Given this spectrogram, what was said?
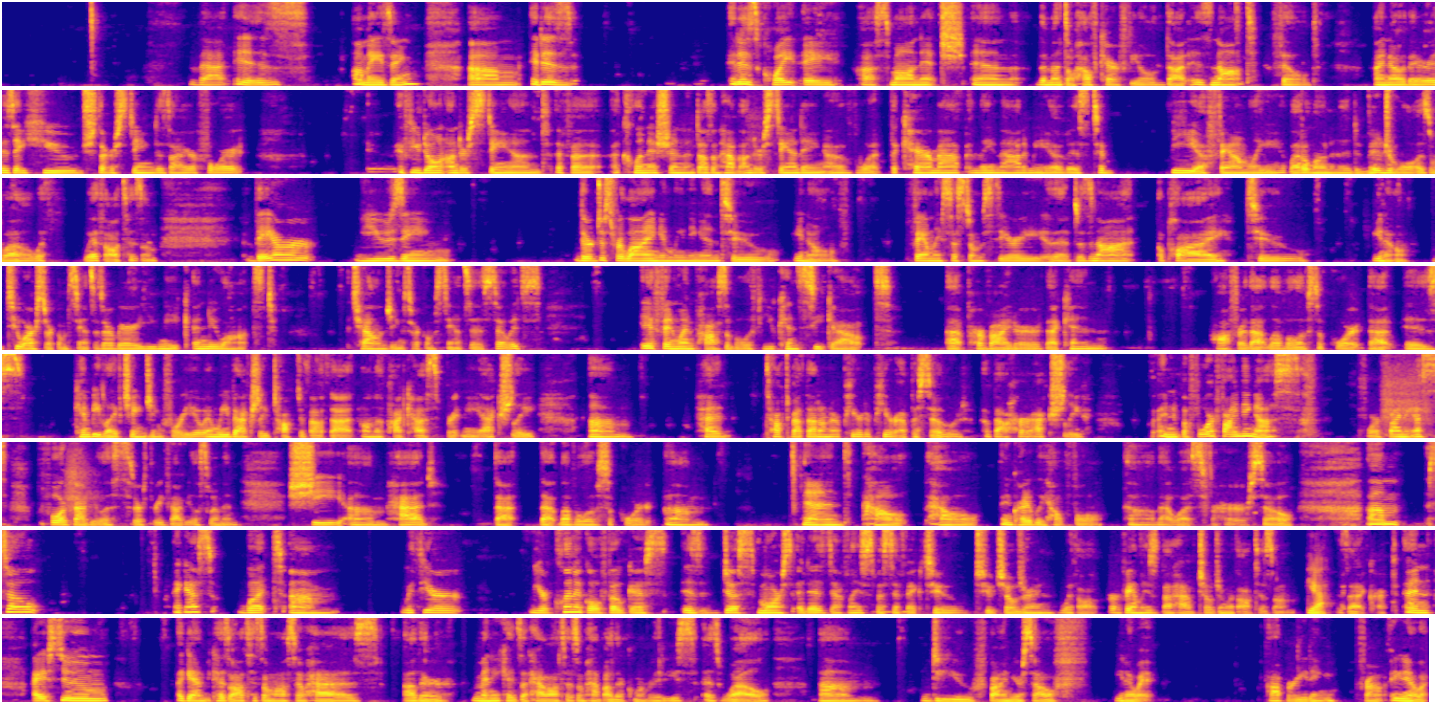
That is amazing. Um, it is it is quite a, a small niche in the mental health care field that is not filled. I know there is a huge thirsting desire for it. If you don't understand, if a, a clinician doesn't have understanding of what the care map and the anatomy of is to be a family, let alone an individual as well with, with autism, they are using they're just relying and leaning into, you know, family systems theory that does not apply to, you know, to our circumstances, our very unique and nuanced, challenging circumstances. So it's if and when possible, if you can seek out a provider that can offer that level of support that is can be life changing for you. And we've actually talked about that on the podcast. Brittany actually um, had talked about that on our peer to peer episode about her actually, and before finding us, before finding us, four fabulous or three fabulous women, she um, had that that level of support um, and how how incredibly helpful uh, that was for her. So, um, so I guess what um, with your your clinical focus is just more it is definitely specific to to children with all or families that have children with autism. Yeah. Is that correct? And i assume again because autism also has other many kids that have autism have other comorbidities as well. Um, do you find yourself you know it, operating from you know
